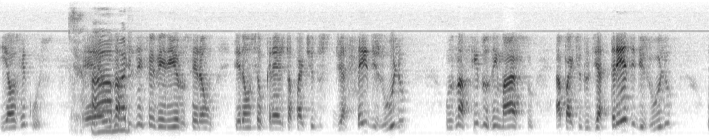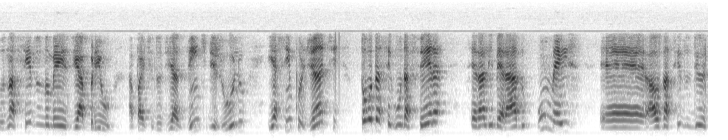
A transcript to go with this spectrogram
e aos recursos. É, ah, os nascidos Mar... em fevereiro serão, terão seu crédito a partir do dia 6 de julho, os nascidos em março a partir do dia 13 de julho, os nascidos no mês de abril a partir do dia 20 de julho e assim por diante, toda segunda-feira será liberado um mês é, aos nascidos de,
